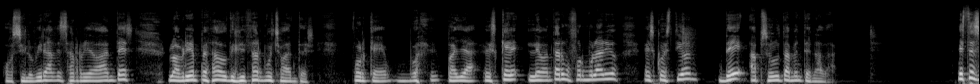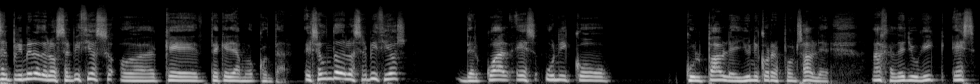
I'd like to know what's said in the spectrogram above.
o si lo hubiera desarrollado antes, lo habría empezado a utilizar mucho antes. Porque, vaya, es que levantar un formulario es cuestión de absolutamente nada. Este es el primero de los servicios uh, que te queríamos contar. El segundo de los servicios, del cual es único culpable y único responsable Ángel de YouGeek, es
